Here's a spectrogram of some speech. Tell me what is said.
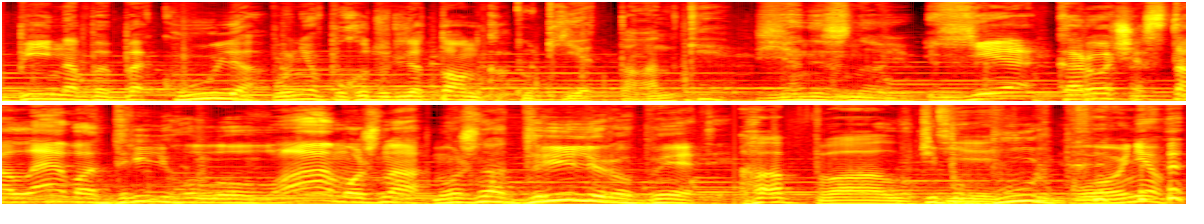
бронебійна ББ куля. Поняв, походу, для танка. Тут є танки. Я не знаю. Є, коротше, сталева дріль голова. Можна, можна дрілі робити. Обалдеть. Типу бур, поняв?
